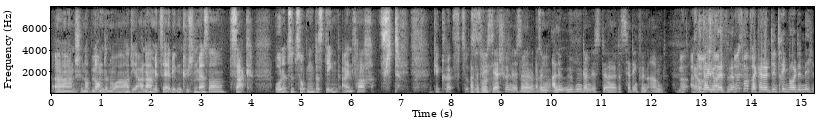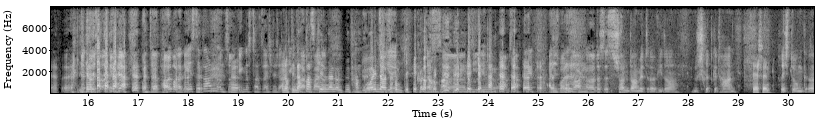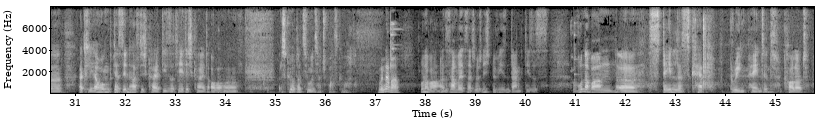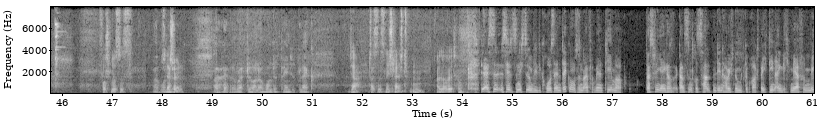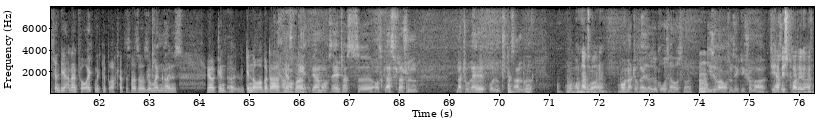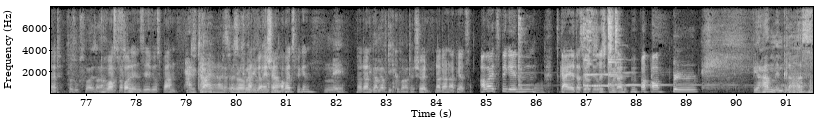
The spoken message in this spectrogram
äh, ein schöner Blanc de Noir, die Anna mit selbigem Küchenmesser, zack. ohne zu zucken, das Ding einfach geköpft. Sozusagen. Was natürlich sehr schön ist, Ja, äh, also- wenn alle üben, dann ist äh, das Setting für den Abend. Ne? Ganz Also, klar gesetzt, ne? Ja, es war Da klar. kann er, den trinken wir heute nicht. Ja, ja. Und äh, Paul war der Nächste dann und so ging es tatsächlich. Und noch die Nachbarskindern und ein paar Freunde aus der Umgebung. Das, äh, die haben es. Also ich wollte sagen, äh, das ist schon damit äh, wieder ein Schritt getan. Sehr schön. Richtung äh, Erklärung der Sinnhaftigkeit dieser Tätigkeit, aber äh, es gehört dazu und es hat Spaß gemacht. Wunderbar. Wunderbar. Also das haben wir jetzt natürlich nicht bewiesen, dank dieses wunderbaren äh, Stainless Cap Green Painted Colored Verschlusses. Sehr schön. I have a red door and I want it painted black. Ja, das ist nicht schlecht. Mm, I love it. Der ist, jetzt nicht irgendwie die große Entdeckung, sondern einfach mehr ein Thema. Das finde ich eigentlich ganz, ganz interessant und den habe ich nur mitgebracht, weil ich den eigentlich mehr für mich und den anderen für euch mitgebracht habe. Das war so, so mein, mein ja gen, äh, genau, aber da Wir haben, auch, wir haben auch Selters äh, aus Glasflaschen, naturell und das andere Auch natural. auch naturell, also große Auswahl. Mhm. Diese war offensichtlich schon mal Die habe ich gerade geöffnet. versuchsweise. Du warst voll in Silvius Bann. ja total. Ja, das ist- also, ich höre Hatten wir eigentlich schon. Arbeitsbeginn? Nee, Na dann. wir haben ja auf dich gewartet. Schön. Na dann ab jetzt. Arbeitsbeginn. Geil, das hört sich richtig gut an. Wir haben im Glas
